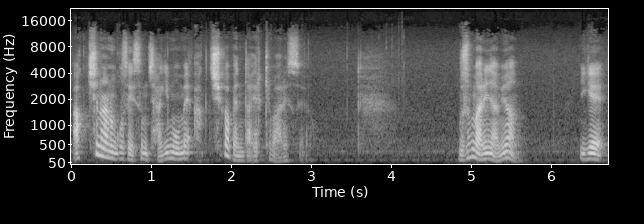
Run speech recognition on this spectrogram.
악취나는 곳에 있으면 자기 몸에 악취가 밴다 이렇게 말했어요. 무슨 말이냐면 이게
